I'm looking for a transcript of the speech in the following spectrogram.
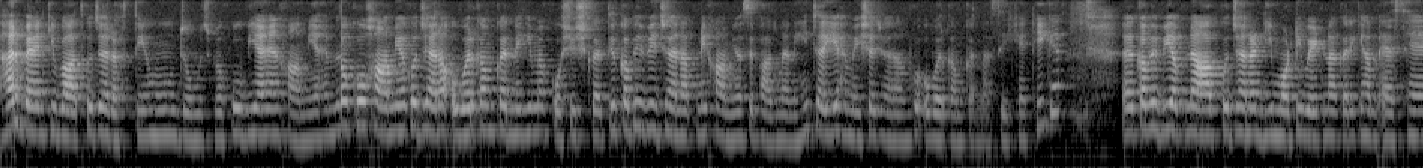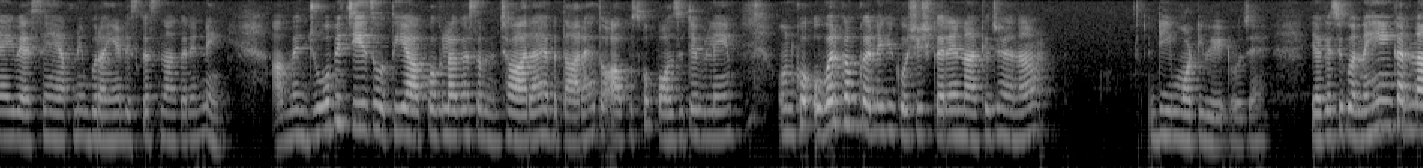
हर बहन की बात को जो है रखती हूँ, जो मुझमें खूबियाँ हैं, खामियाँ हैं। मेरे को खामियों को जो है ना ओवरकम करने की मैं कोशिश करती हूँ। कभी भी जो है ना अपनी खामियों से भागना नहीं चाहिए, हमेशा जो है ना उनको ओवरकम करना सीखें, ठीक है? कभी भी अपने आप को जो है ना डीमोटिवेट ना करें कि हम ऐसे हैं वैसे हैं, अपनी बुराइयाँ डिस्कस ना करें, नहीं। आप में जो भी चीज़ होती है, आपको अगला अगर समझा रहा है, बता रहा है तो आप उसको पॉजिटिव लें, उनको ओवरकम करने की कोशिश करें, ना कि जो है ना डीमोटिवेट हो जाए। या किसी को नहीं करना,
